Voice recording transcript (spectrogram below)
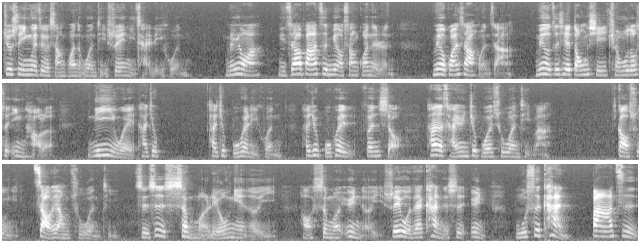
就是因为这个伤官的问题，所以你才离婚。没有啊，你知道八字没有伤官的人，没有官煞混杂，没有这些东西，全部都是印好了。你以为他就他就不会离婚，他就不会分手，他的财运就不会出问题吗？告诉你，照样出问题，只是什么流年而已，好，什么运而已。所以我在看的是运，不是看八字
